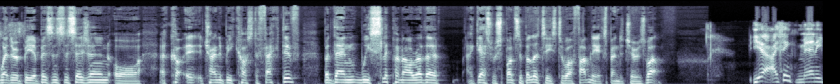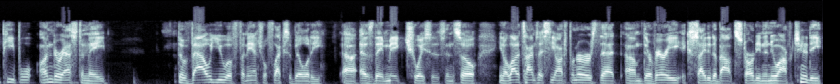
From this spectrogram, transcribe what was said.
whether it be a business decision or co- eh, trying to be cost effective, but then we slip on our other, I guess, responsibilities to our family expenditure as well. Yeah, I think many people underestimate the value of financial flexibility uh, as they make choices. And so, you know, a lot of times I see entrepreneurs that um, they're very excited about starting a new opportunity,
